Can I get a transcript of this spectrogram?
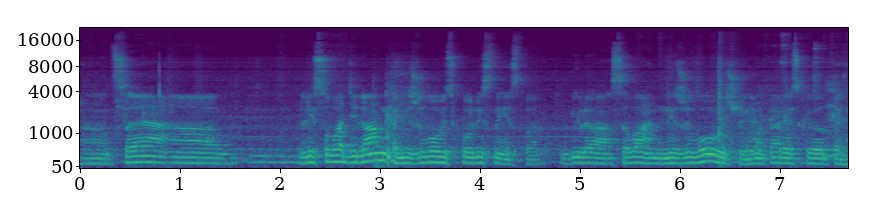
Е, Це е, лісова ділянка Ніжиловицького лісництва біля села Нежиловичі Макарівської ОТГ.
